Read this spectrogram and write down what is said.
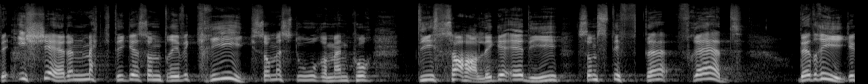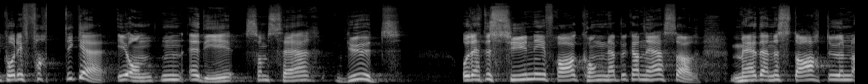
det ikke er den mektige som driver krig, som er store, men hvor de salige er de som stifter fred. Det er et rike hvor de fattige i ånden er de som ser Gud. Og dette synet fra kong Nebukadneser, med denne statuen,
